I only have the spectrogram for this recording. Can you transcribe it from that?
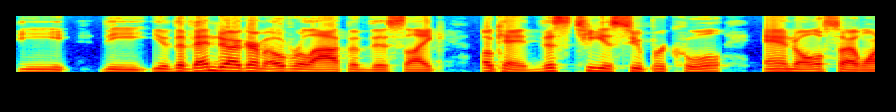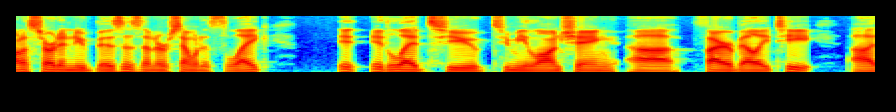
the the you know, the Venn diagram overlap of this like okay, this tea is super cool, and also I want to start a new business, understand what it's like. It, it led to to me launching uh, Firebelly Tea uh,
